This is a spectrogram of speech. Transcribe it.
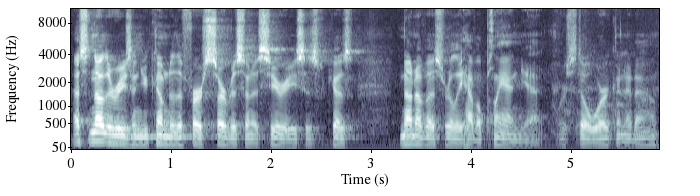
That's another reason you come to the first service in a series, is because none of us really have a plan yet. We're still working it out.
